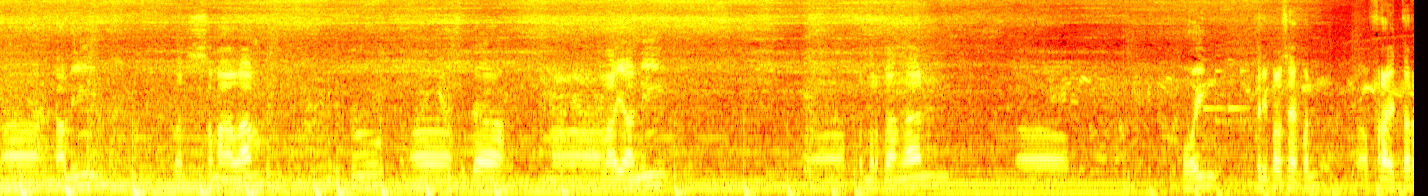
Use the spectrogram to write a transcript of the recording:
eh, kami semalam itu eh, sudah melayani eh, penerbangan eh, Boeing 777 eh, freighter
